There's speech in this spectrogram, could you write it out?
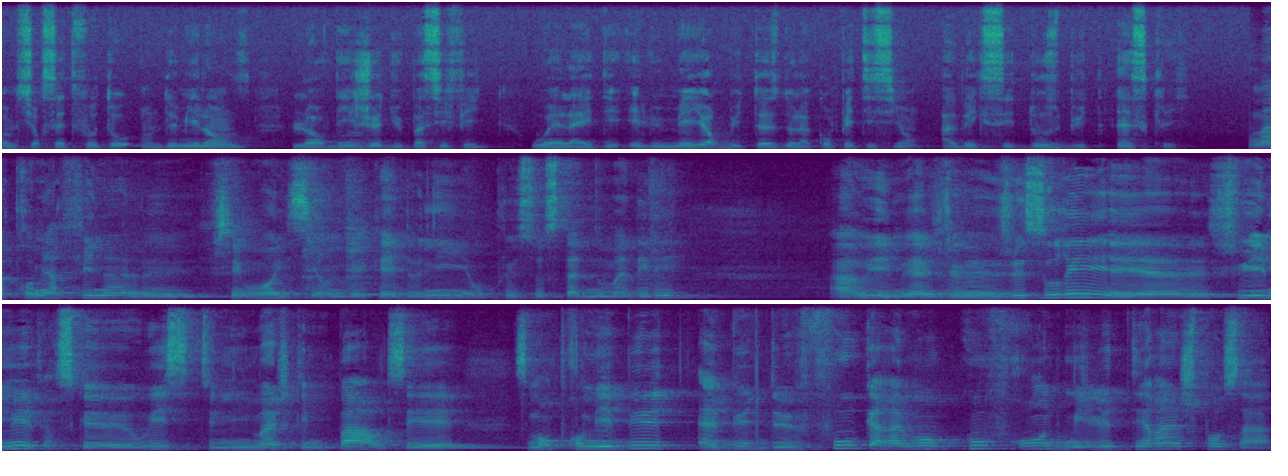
Comme sur cette photo en 2011, lors des Jeux du Pacifique, où elle a été élue meilleure buteuse de la compétition avec ses 12 buts inscrits. Ma première finale chez moi ici en Calédonie, en plus au stade Noumadélé, ah oui, mais je, souris et euh, je suis émue parce que oui, c'est une image qui me parle. C'est mon premier but, un but de fou carrément, coup franc de milieu de terrain, je pense à,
